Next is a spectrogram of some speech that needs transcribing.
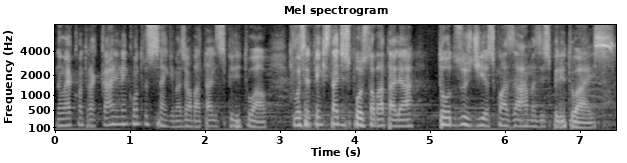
não é contra a carne nem contra o sangue, mas é uma batalha espiritual. Que você tem que estar disposto a batalhar todos os dias com as armas espirituais.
